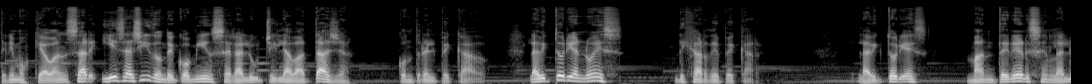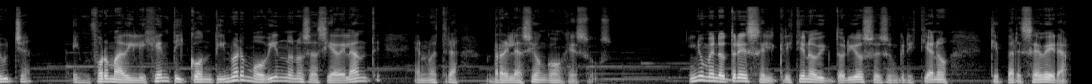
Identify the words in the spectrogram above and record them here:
tenemos que avanzar y es allí donde comienza la lucha y la batalla contra el pecado. La victoria no es dejar de pecar. La victoria es mantenerse en la lucha en forma diligente y continuar moviéndonos hacia adelante en nuestra relación con Jesús. Y número tres, el cristiano victorioso es un cristiano que persevera,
